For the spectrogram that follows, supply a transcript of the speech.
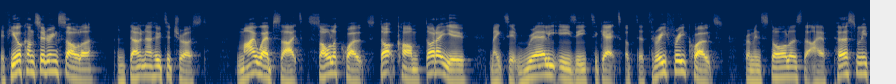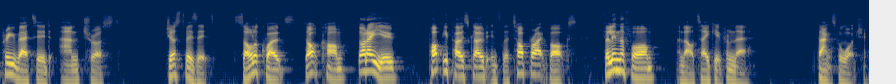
If you're considering solar and don't know who to trust, my website, solarquotes.com.au, makes it really easy to get up to three free quotes from installers that I have personally pre-vetted and trust. Just visit solarquotes.com.au, pop your postcode into the top right box, fill in the form, and I'll take it from there. Thanks for watching.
